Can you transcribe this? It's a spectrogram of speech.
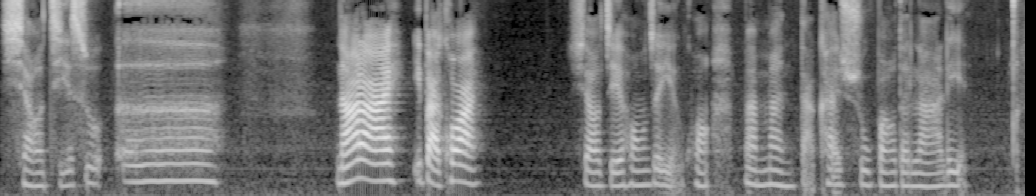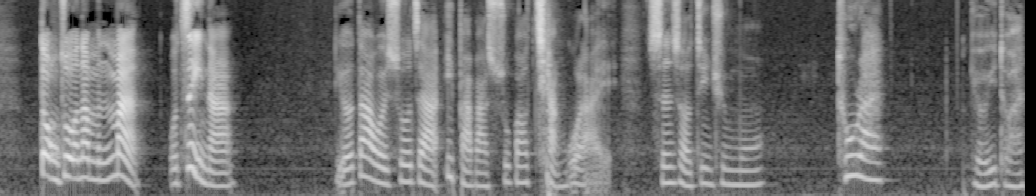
小杰说：“呃，拿来一百块。”小杰红着眼眶，慢慢打开书包的拉链，动作那么慢，我自己拿。刘大伟说着，一把把书包抢过来，伸手进去摸。突然，有一团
